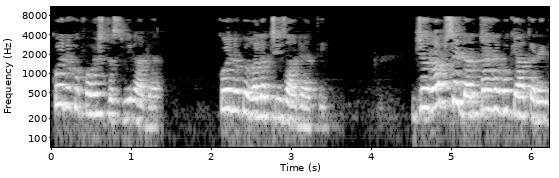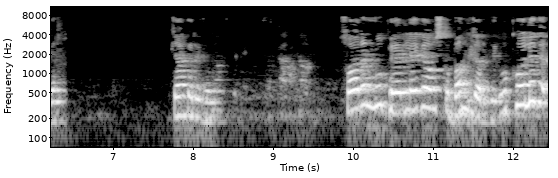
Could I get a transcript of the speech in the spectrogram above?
کوئی نہ کوئی فوج تصویر آ جاتی، کوئی نہ کوئی غلط چیز آ جاتی۔ جو رب سے ڈرتا ہے وہ کیا کرے گا؟ کیا کرے گا؟ فوراً منہ پھیر لے گا، اس کو بند کر دے گا، وہ کھولے گا۔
